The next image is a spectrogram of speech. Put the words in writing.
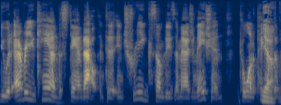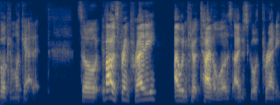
do whatever you can to stand out and to intrigue somebody's imagination to want to pick Yeah. up the book and look at it. So if I was Frank Peretti, I wouldn't care what the title was. I'd just go with Peretti.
